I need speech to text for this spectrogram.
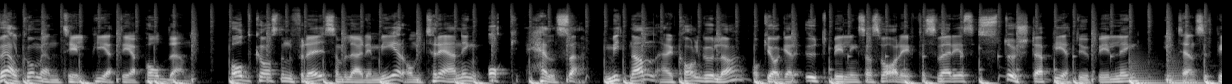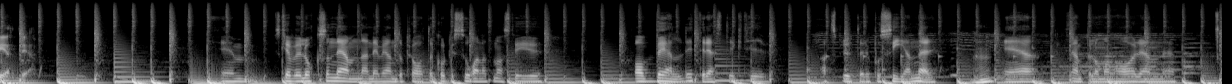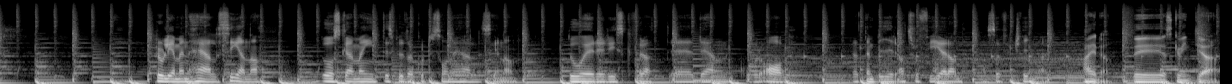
Välkommen till PT-podden. Podcasten för dig som vill lära dig mer om träning och hälsa. Mitt namn är Karl Gulla och jag är utbildningsansvarig för Sveriges största PT-utbildning, Intensiv PT. Ehm, ska väl också nämna när vi ändå pratar kortison att man ska ju vara väldigt restriktiv att spruta det på senor. Mm. Eh, till exempel om man har en eh, problem med en hälsena. Då ska man inte spruta kortison i hälsenan. Då är det risk för att eh, den går av. För att den blir atrofierad, alltså förtvinar. Aj då, det ska vi inte göra.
